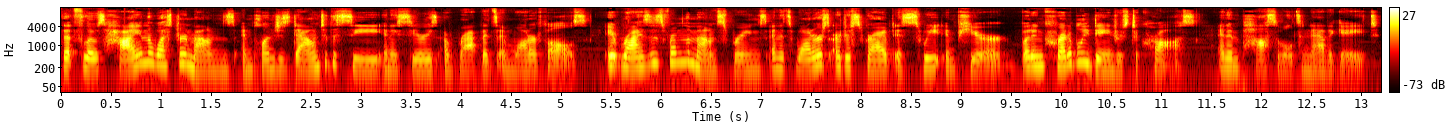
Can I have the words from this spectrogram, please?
that flows high in the western mountains and plunges down to the sea in a series of rapids and waterfalls. It rises from the mountain springs, and its waters are described as sweet and pure, but incredibly dangerous to cross and impossible to navigate.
